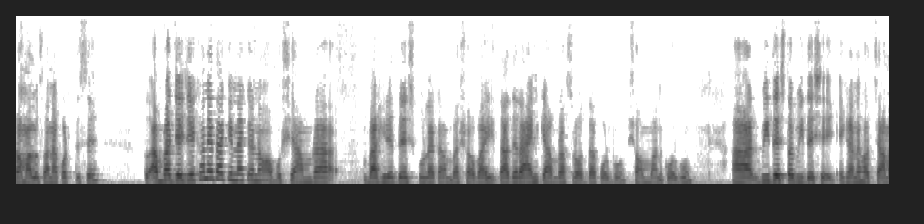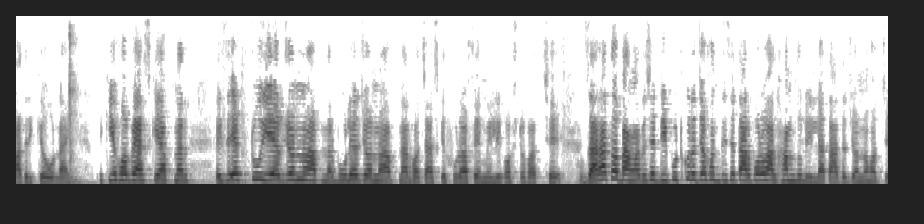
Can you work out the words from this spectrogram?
সমালোচনা করতেছে। তো আমরা যে যেখানে থাকি না কেন, অবশ্যই আমরা বাহিরের দেশগুলাকে আমরা সবাই, তাদের আইনকে আমরা শ্রদ্ধা করব, সম্মান করব। আর বিদেশ তো বিদেশে, এখানে হচ্ছে আমাদের কেউ নাই। তো কি হবে আজকে আপনার, এই যে একটু ইয়ের জন্য আপনার, ভুলের জন্য আপনার হচ্ছে আজকে পুরা ফ্যামিলি কষ্ট পাচ্ছে। যারা তো বাংলাদেশে ডিপুট করে যখন দিছে, তারপরেও আলহামদুলিল্লাহ তাদের জন্য হচ্ছে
